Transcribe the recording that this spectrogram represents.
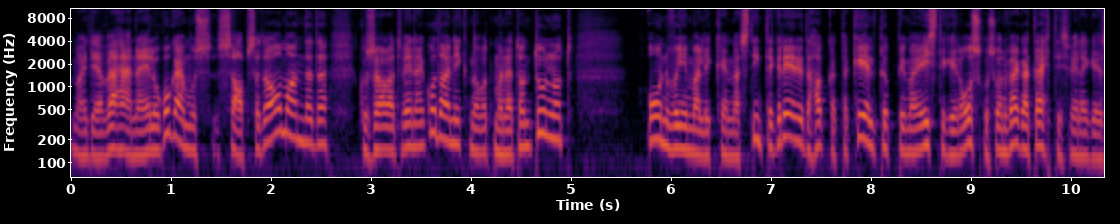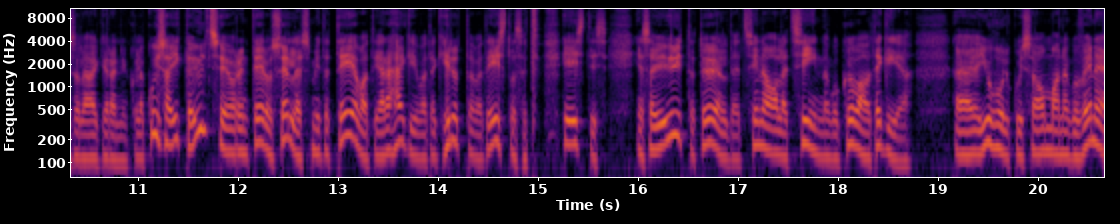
ma ei tea, vähene elukogemus, saab seda omandada, kui sa oled Vene kodanik, no vot mõned on tulnud on võimalik ennast integreerida, hakata keelt õppima ja eesti keele oskus on väga tähtis venekeelsele ajakirjanikule. kui sa ikka üldse ei orienteeru selles, mida teevad ja räägivad ja kirjutavad eestlased Eestis ja sa üritad öelda, et sina oled siin nagu kõva tegija, äh, juhul kui sa oma nagu vene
